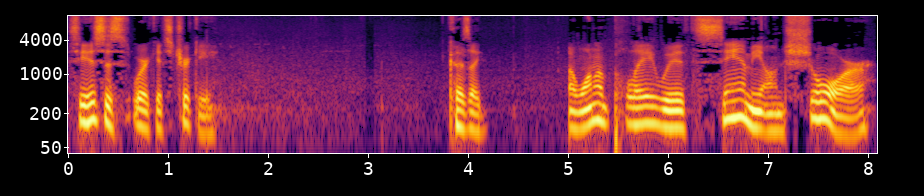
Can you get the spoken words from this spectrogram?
See, this is where it gets tricky. Because I, I want to play with Sammy on shore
